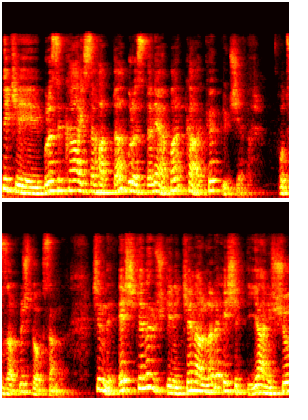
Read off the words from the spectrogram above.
Peki burası K ise hatta burası da ne yapar? K kök 3 yapar. 30-60-90'da. Şimdi eşkenar üçgenin kenarları eşitti. Yani şu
